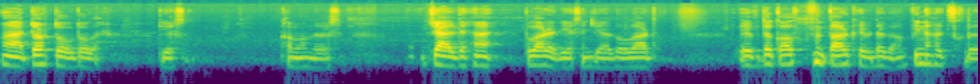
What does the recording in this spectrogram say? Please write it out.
Ha 4 oldu olar. Deyəsən. Komandalar. Gəldi, hə. Bunlar da deyəsən gəldi, olardı. Evdə qal, Dark evdə qal. Bir nəfər çıxdı.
